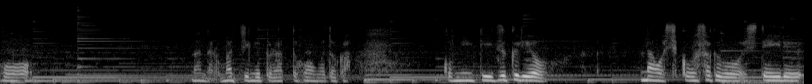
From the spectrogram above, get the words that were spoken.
こうなんだろうマッチングプラットフォームとかコミュニティ作りをなお試行錯誤している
